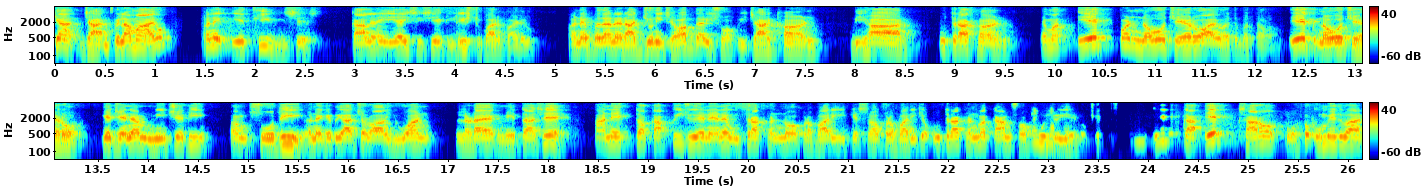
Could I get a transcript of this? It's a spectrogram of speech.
ક્યાં? પેલામાં આવ્યો અને એથી વિશેષ કાલે એઆઈસીસી એક લિસ્ટ બહાર પાડ્યું અને બધાને રાજ્યોની જવાબદારી સોંપી. ઝારખંડ બિહાર ઉત્તરાખંડ. એમાં એક પણ નવો ચહેરો આવ્યો તો બતાવો. એક નવો ચહેરો કે જેને આમ નીચેથી આમ શોધી અને કે ભાઈ આ ચલો આ યુવાન લડાયક નેતા છે આને એક તક આપવી જોઈએ અને એને ઉત્તરાખંડનો પ્રભારી કે સહપ્રભારી કે ઉત્તરાખંડમાં કામ સોંપવું જોઈએ. એક એક સારો ઉમેદવાર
